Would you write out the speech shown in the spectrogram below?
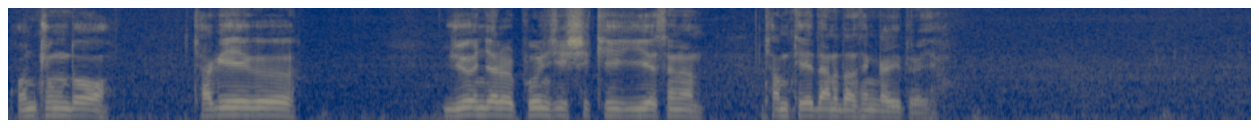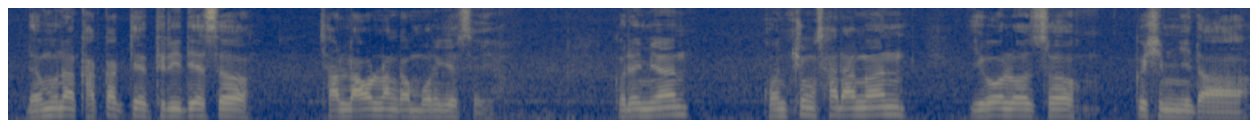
곤충도 자기의 그 유전자를 번식시키기 위해서는 참 대단하다는 생각이 들어요. 너무나 가깝게 들이대서 잘 나올란가 모르겠어요. 그러면 곤충 사랑은 이걸로서 끝입니다.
